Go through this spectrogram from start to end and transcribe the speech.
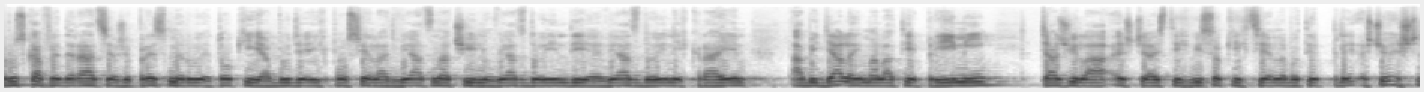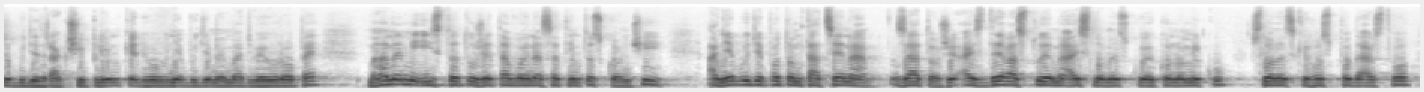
Ruská federácia, že presmeruje toky a bude ich posielať viac na Čínu, viac do Indie, viac do iných krajín, aby ďalej mala tie príjmy, ťažila ešte aj z tých vysokých cien, lebo tie, ešte, ešte bude drahší plyn, keď ho nebudeme mať v Európe. Máme mi istotu, že tá vojna sa týmto skončí a nebude potom tá cena za to, že aj zdevastujeme aj slovenskú ekonomiku, slovenské hospodárstvo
